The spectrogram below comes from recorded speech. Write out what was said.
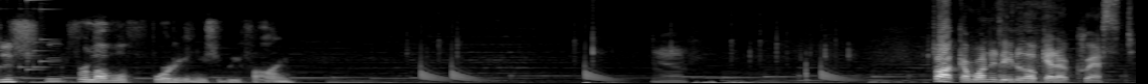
Just shoot for level 40 and you should be fine. Yeah. Fuck, I wanted to look at our crest.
